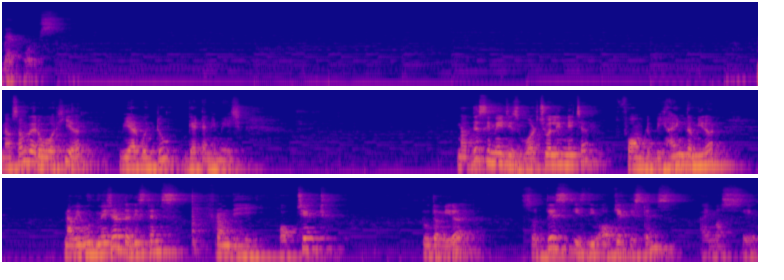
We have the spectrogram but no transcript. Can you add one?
backwards. Now somewhere over here, we are going to get an image. Now this image is virtual in nature, formed behind the mirror. Now we would measure the distance from the object to the mirror. So this is the object distance. I must say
